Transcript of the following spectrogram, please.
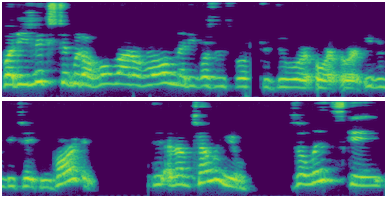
but he mixed it with a whole lot of wrong that he wasn't supposed to do or, or, or even be taking part in. And I'm telling you, Zelensky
